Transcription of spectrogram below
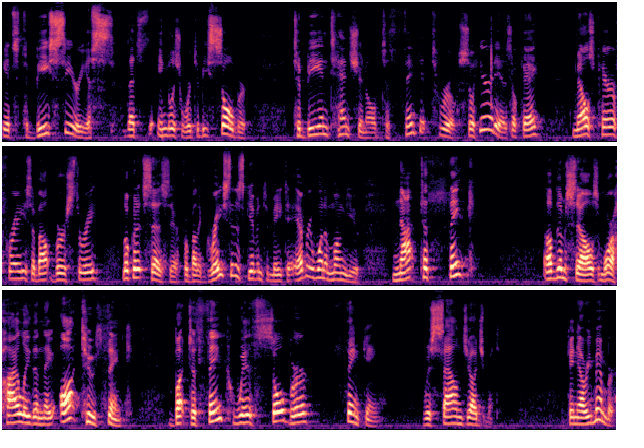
it's to be serious. That's the English word, to be sober, to be intentional, to think it through. So here it is, okay? Mel's paraphrase about verse 3. Look what it says there. For by the grace that is given to me, to everyone among you, not to think of themselves more highly than they ought to think, but to think with sober thinking, with sound judgment. Okay, now remember,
